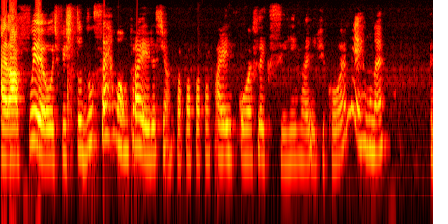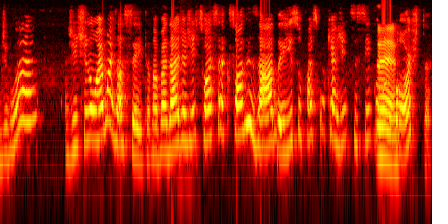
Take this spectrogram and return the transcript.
Aí lá fui eu, eu fiz tudo um sermão pra ele, assim, ó. pá, pá, pá. Aí ele ficou reflexivo, aí ele ficou, é mesmo, né? Eu digo, é. A gente não é mais aceita. Na verdade, a gente só é sexualizada. E isso faz com que a gente se sinta uma É. bosta.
